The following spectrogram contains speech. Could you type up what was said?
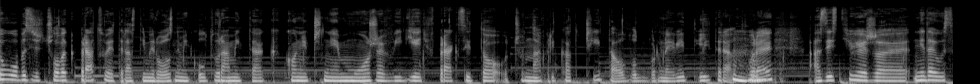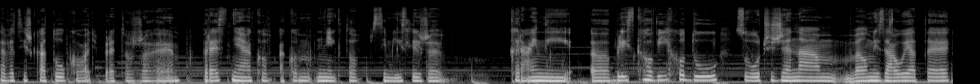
to vôbec, že človek pracuje teraz s tými rôznymi kultúrami, tak konečne môže vidieť v praxi to, čo napríklad čítal v odbornej literatúre mm-hmm. a zistuje, že nedajú sa veci škatulkovať, pretože presne ako, ako niekto si myslí, že krajiny e, Blízkeho východu sú voči ženám veľmi zaujaté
